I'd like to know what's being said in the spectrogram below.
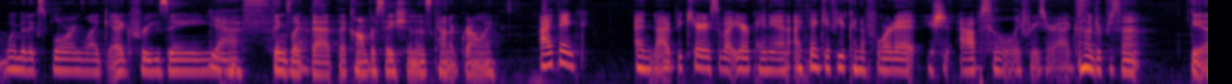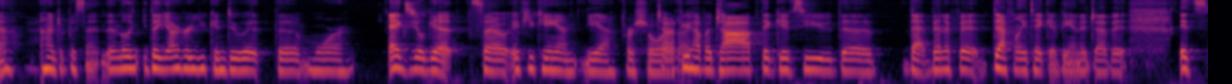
women exploring like egg freezing, Yes, things like yes. that. The conversation is kind of growing. I think, and I'd be curious about your opinion. I think if you can afford it, you should absolutely freeze your eggs. Hundred percent. Yeah, hundred percent. And the, the younger you can do it, the more eggs you'll get. So if you can, yeah, for sure. If you have a job that gives you the that benefit, definitely take advantage of it. It's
